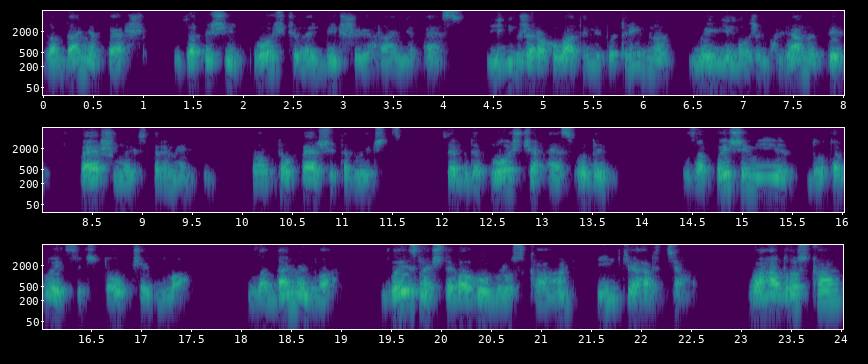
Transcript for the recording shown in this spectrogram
Завдання перше. Запишіть площу найбільшої грані S. Її вже рахувати не потрібно, ми її можемо глянути в першому експерименті. Тобто в першій табличці. Це буде площа S1. Запишемо її до таблиці стовпчик 2. Завдання 2. Визначте вагу бруска і тягарця. Вага бруска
